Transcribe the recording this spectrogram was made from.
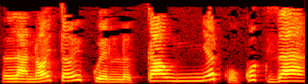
là nói tới quyền lực cao nhất của quốc gia.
